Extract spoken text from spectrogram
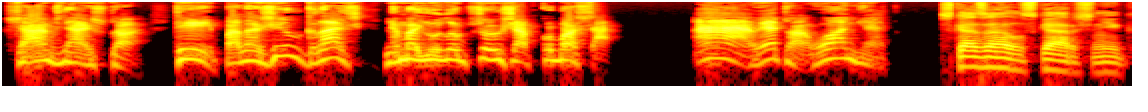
«Сам знаешь что. Ты положил глаз на мою лучшую шапку босса?» «А, это он нет», — сказал Скарсник.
